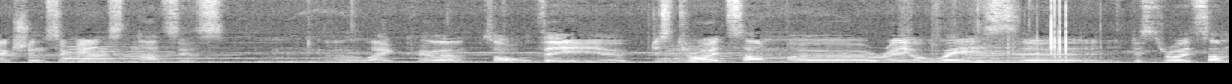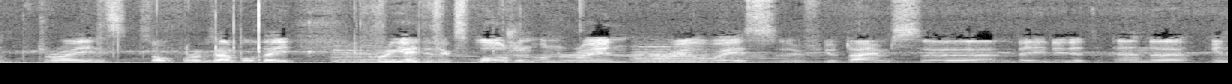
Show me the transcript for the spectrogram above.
actions against Nazis. Uh, like uh, so, they uh, destroyed some railways, destroyed some trains. So, for example, they created explosion on rain railways a few times. They did it, and in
